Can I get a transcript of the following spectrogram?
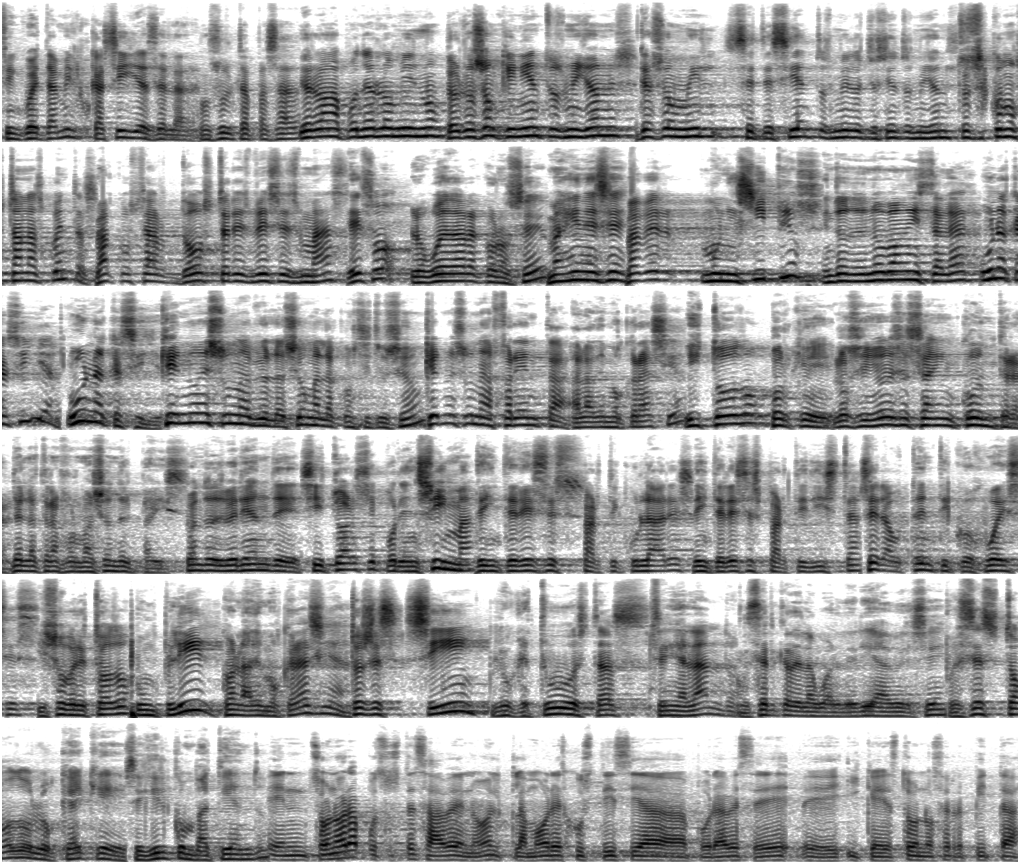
50 mil casillas de la consulta pasada, y ahora van a poner lo mismo, pero no son 500 millones, ya son 1.700, 1.800 millones. Entonces, ¿cómo están las cuentas? ¿Va a costar dos, tres veces más? Eso lo voy a dar a conocer. Imagínense, va a haber municipios en donde no van a instalar una casilla, una casilla, que no es una violación a la Constitución, que no es una afrenta a la democracia y todo porque los señores están en contra de la transformación del país, cuando deberían de situarse por encima de intereses particulares, de intereses partidistas, ser auténticos jueces y sobre todo cumplir con la democracia entonces, sí, lo que tú estás señalando acerca de la guardería ABC, pues es todo lo que hay que seguir combatiendo. En Sonora, pues usted sabe, ¿no? El clamor es justicia por ABC eh, y que esto no se repita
